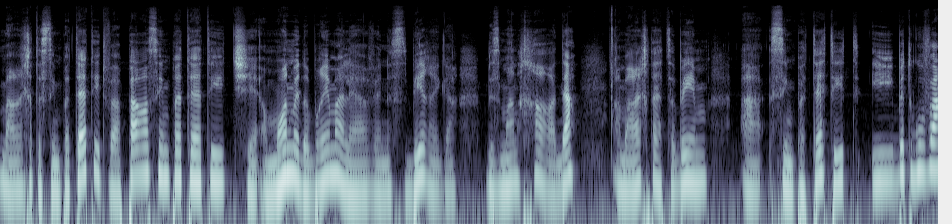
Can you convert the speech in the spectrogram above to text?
מערכת הסימפתטית והפרסימפתטית, שהמון מדברים עליה, ונסביר רגע. בזמן חרדה, המערכת העצבים הסימפתטית היא בתגובה,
